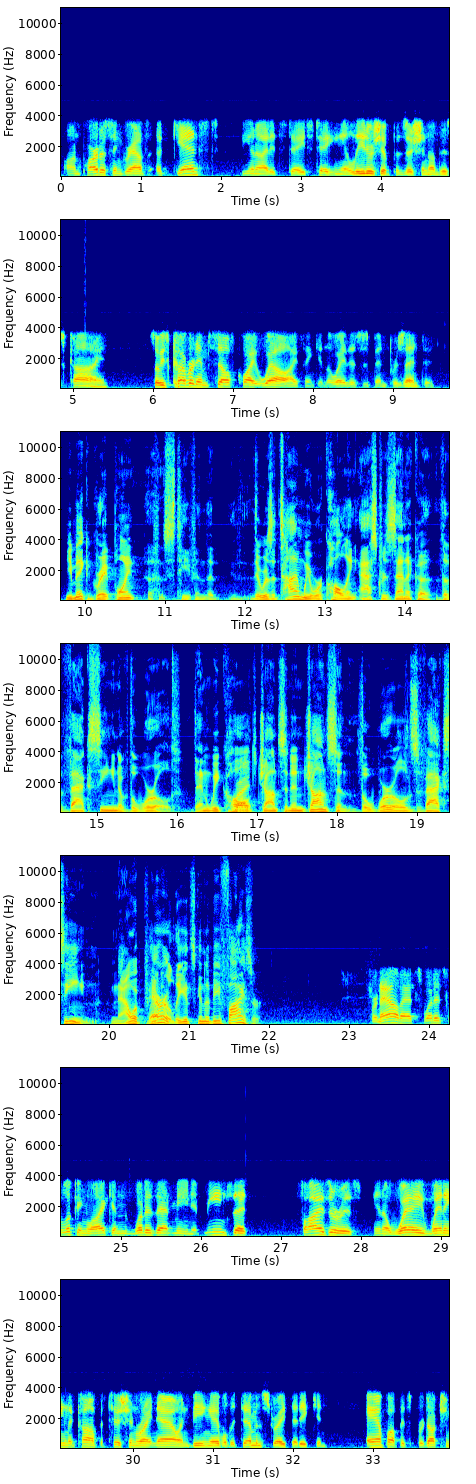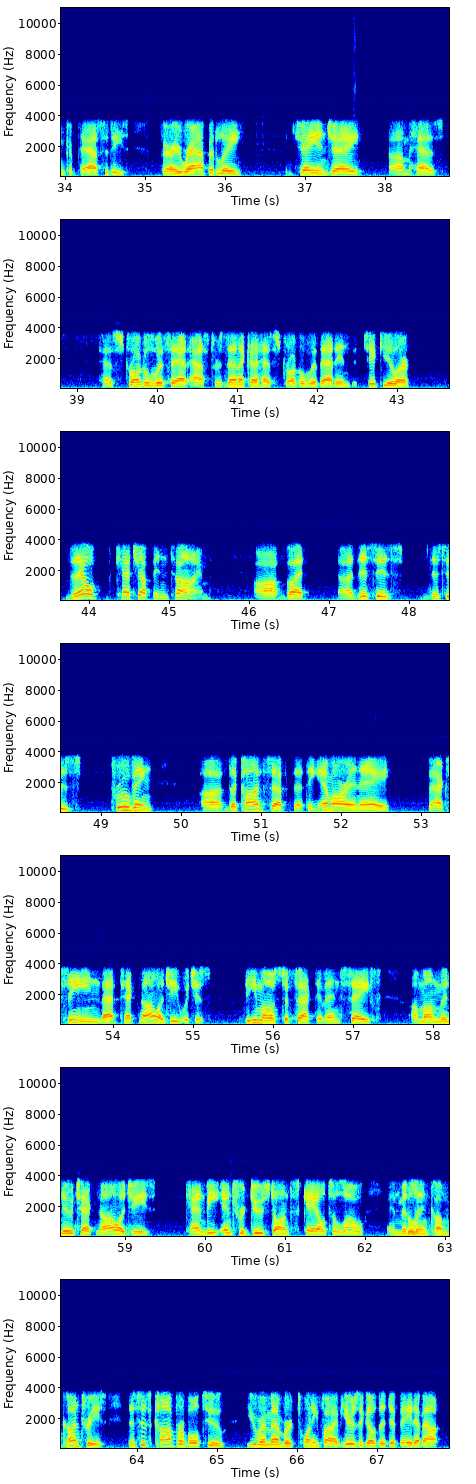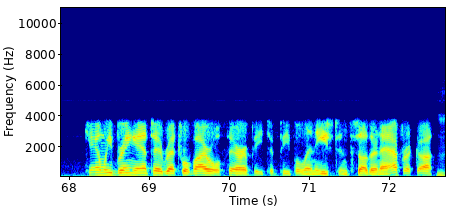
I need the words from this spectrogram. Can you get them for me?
on partisan grounds against the United States taking a leadership position of this kind. So he's covered himself quite well, I think, in the way this has been presented. You make a great point, Stephen, that there was a time we were calling AstraZeneca the vaccine of the world. Then we called right. Johnson and Johnson the world's vaccine. Now apparently right. it's going to be Pfizer. For now, that's what it's looking like. And what does that mean? It means that Pfizer is, in a way, winning the competition right now and being able to demonstrate that it can amp up its production capacities very rapidly. J and J um, has has struggled with that. AstraZeneca has struggled with that in particular. They'll catch up in time, uh, but uh, this is this is proving uh, the concept that the mRNA vaccine, that technology, which is the most effective and safe among the new technologies, can be introduced on scale to low and middle income countries. This is comparable to, you remember 25 years ago, the debate about can we bring antiretroviral therapy to people in East and Southern Africa hmm.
